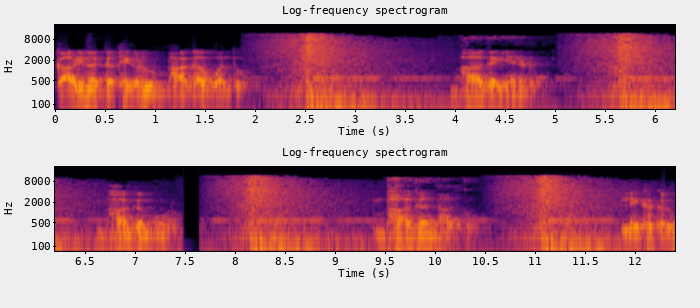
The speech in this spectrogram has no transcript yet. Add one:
ಕಾಡಿನ ಕಥೆಗಳು ಭಾಗ ಒಂದು. ಭಾಗ ಎರಡು. ಭಾಗ ಮೂರು. ಭಾಗ ನಾಲ್ಕು. ಲೇಖಕರು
